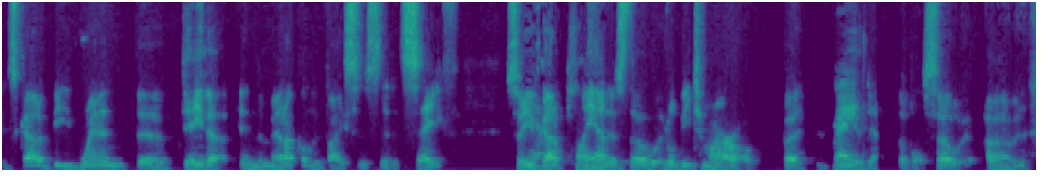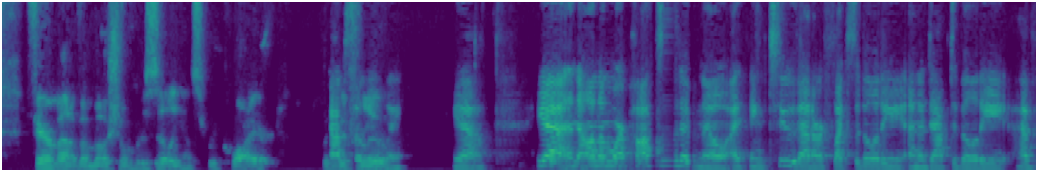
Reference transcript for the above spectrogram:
It's got to be when the data in the medical advice is that it's safe so you've yeah. got a plan as though it'll be tomorrow, but right. be adaptable. So uh, fair amount of emotional resilience required. Absolutely. Yeah. Yeah. And on a more positive note, I think too that our flexibility and adaptability have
